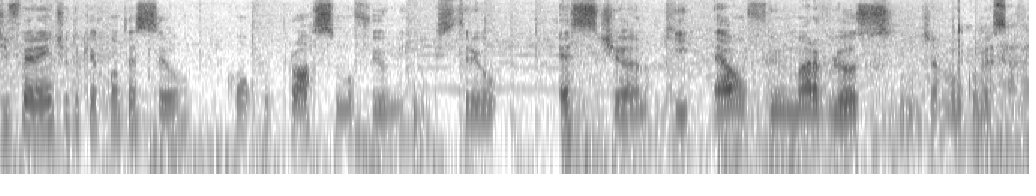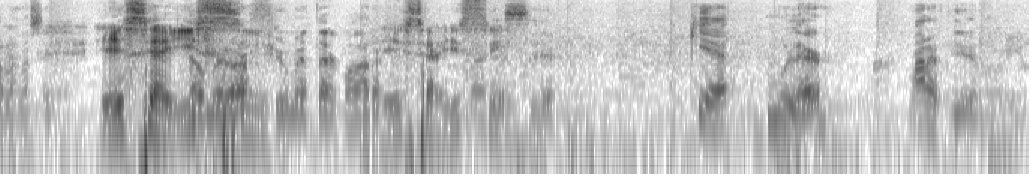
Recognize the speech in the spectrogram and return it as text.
Diferente do que aconteceu com o próximo filme que estreou este ano, que é um filme maravilhoso. Já vamos começar falando assim. Esse aí É o melhor sim. filme até agora Esse aí sim. DC. Que é Mulher Maravilha, meu amigo.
